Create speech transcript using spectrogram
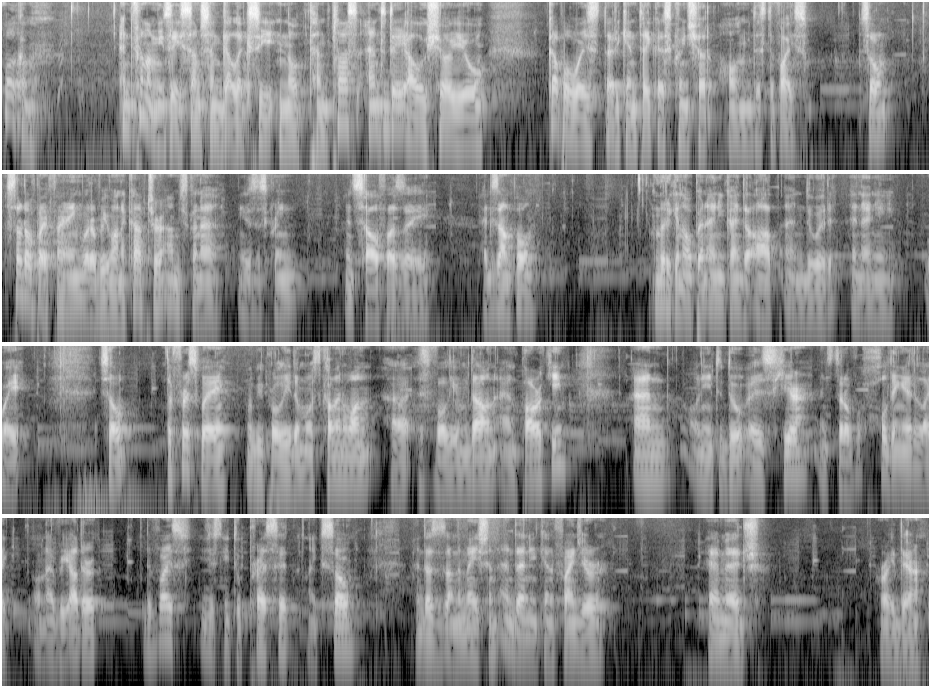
Welcome. In front of me is a Samsung Galaxy Note 10 Plus and today I will show you a couple ways that you can take a screenshot on this device. So start off by finding whatever you want to capture. I'm just gonna use the screen itself as a example, but you can open any kind of app and do it in any way. So the first way would be probably the most common one uh, is volume down and power key. And all you need to do is here, instead of holding it like on every other device you just need to press it like so and does this animation and then you can find your image right there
